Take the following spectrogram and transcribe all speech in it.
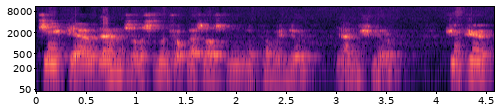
JPL'den çalıştığım çok daha çalıştığımı kabul ediyorum. Yani düşünüyorum. Çünkü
